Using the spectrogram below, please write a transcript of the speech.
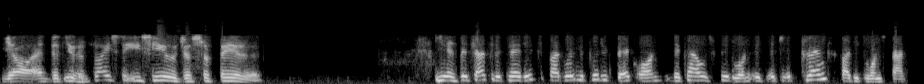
Yeah, and did you replace the ECU or just repair it? Yes, they just repaired it, but when you put it back on, the car will still on. It, it, it cranks, but it won't start.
